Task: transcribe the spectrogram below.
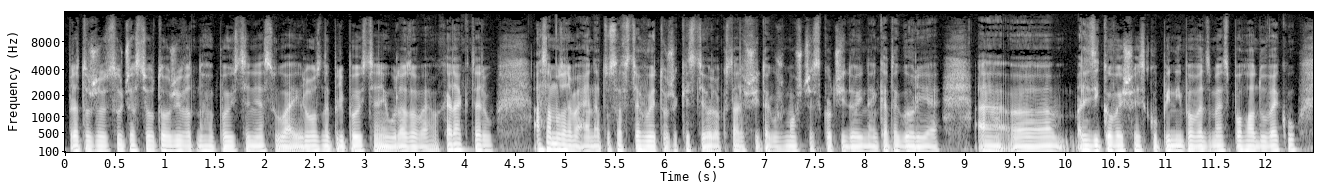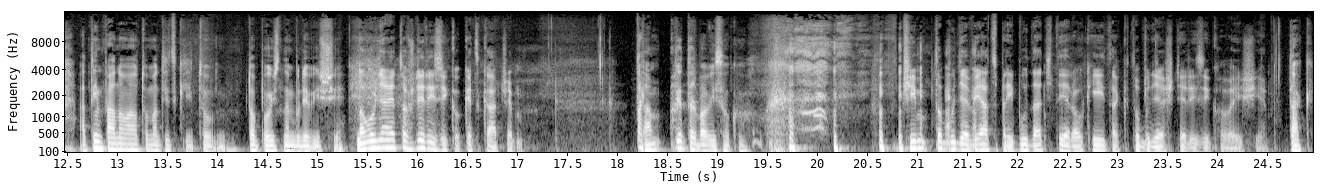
pretože súčasťou toho životného poistenia sú aj rôzne pripoistenia úrazového charakteru a samozrejme aj na to sa vzťahuje to, že keď ste o rok starší, tak už môžete skočiť do inej kategórie a e, rizikovejšej skupiny, povedzme, z pohľadu veku a tým pádom automaticky to, to poistné bude vyššie. No u mňa je to vždy riziko, keď skáčem. Tak Tam- je treba vysoko. Čím to bude viac pribúdať tie roky, tak to bude ešte rizikovejšie. Tak,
